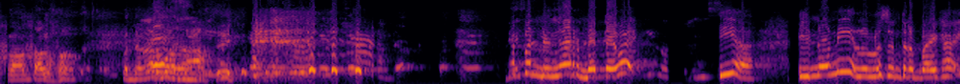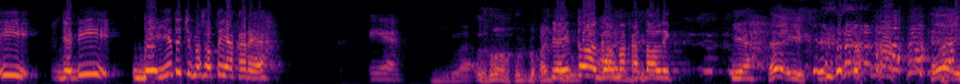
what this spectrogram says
Tolong, tolong. Pendengar, Eh, mohon yang- maaf nih. Pendengar BTW, iya, Ino nih lulusan terbaik HI. Jadi B-nya tuh cuma satu ya, Kar ya? Iya. Gila lo, gua aja Yaitu lupa, agama anjing. Katolik. Iya. Hey, hey.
